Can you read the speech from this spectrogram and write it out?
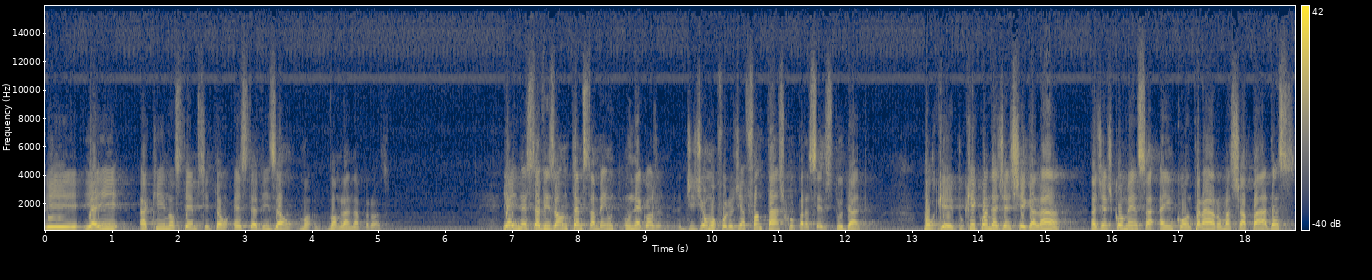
E, e aí, aqui nós temos então esta visão, vamos lá na próxima. E aí, nessa visão, temos também um, um negócio de geomorfologia fantástico para ser estudado. Por quê? Porque quando a gente chega lá, a gente começa a encontrar umas chapadas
